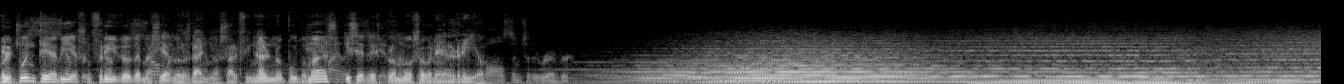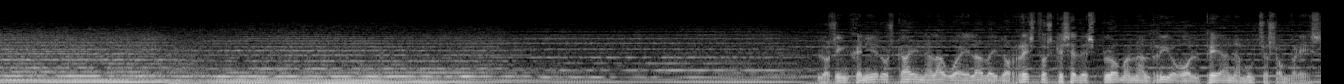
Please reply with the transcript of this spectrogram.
El puente había sufrido demasiados daños. Al final no pudo más y se desplomó sobre el río. Los ingenieros caen al agua helada y los restos que se desploman al río golpean a muchos hombres.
